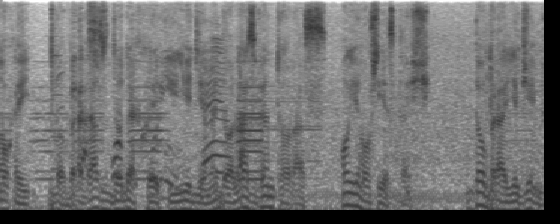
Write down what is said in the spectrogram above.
No hej, dobra gaz do dechy i jedziemy do Las Venturas. O już jesteś. Dobra jedziemy.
